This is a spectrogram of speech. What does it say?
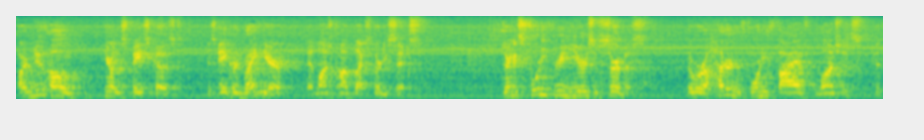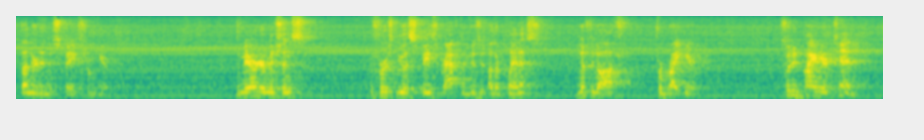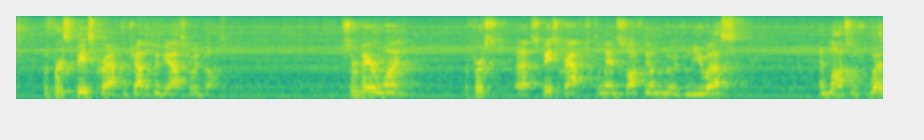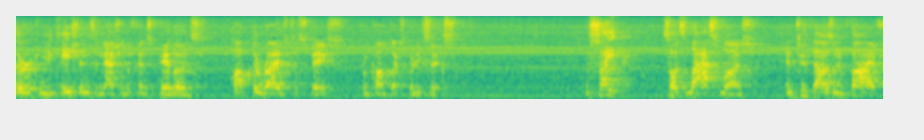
Our new home here on the Space Coast is anchored right here at Launch Complex 36. During its 43 years of service, there were 145 launches that thundered into space from here. The Mariner missions, the first U.S. spacecraft to visit other planets, lifted off from right here. So did Pioneer 10, the first spacecraft to travel through the asteroid belt. Surveyor 1, the first uh, spacecraft to land softly on the moon from the US, and lots of weather, communications, and national defense payloads hopped their rides to space from Complex 36. The site saw its last launch in 2005,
